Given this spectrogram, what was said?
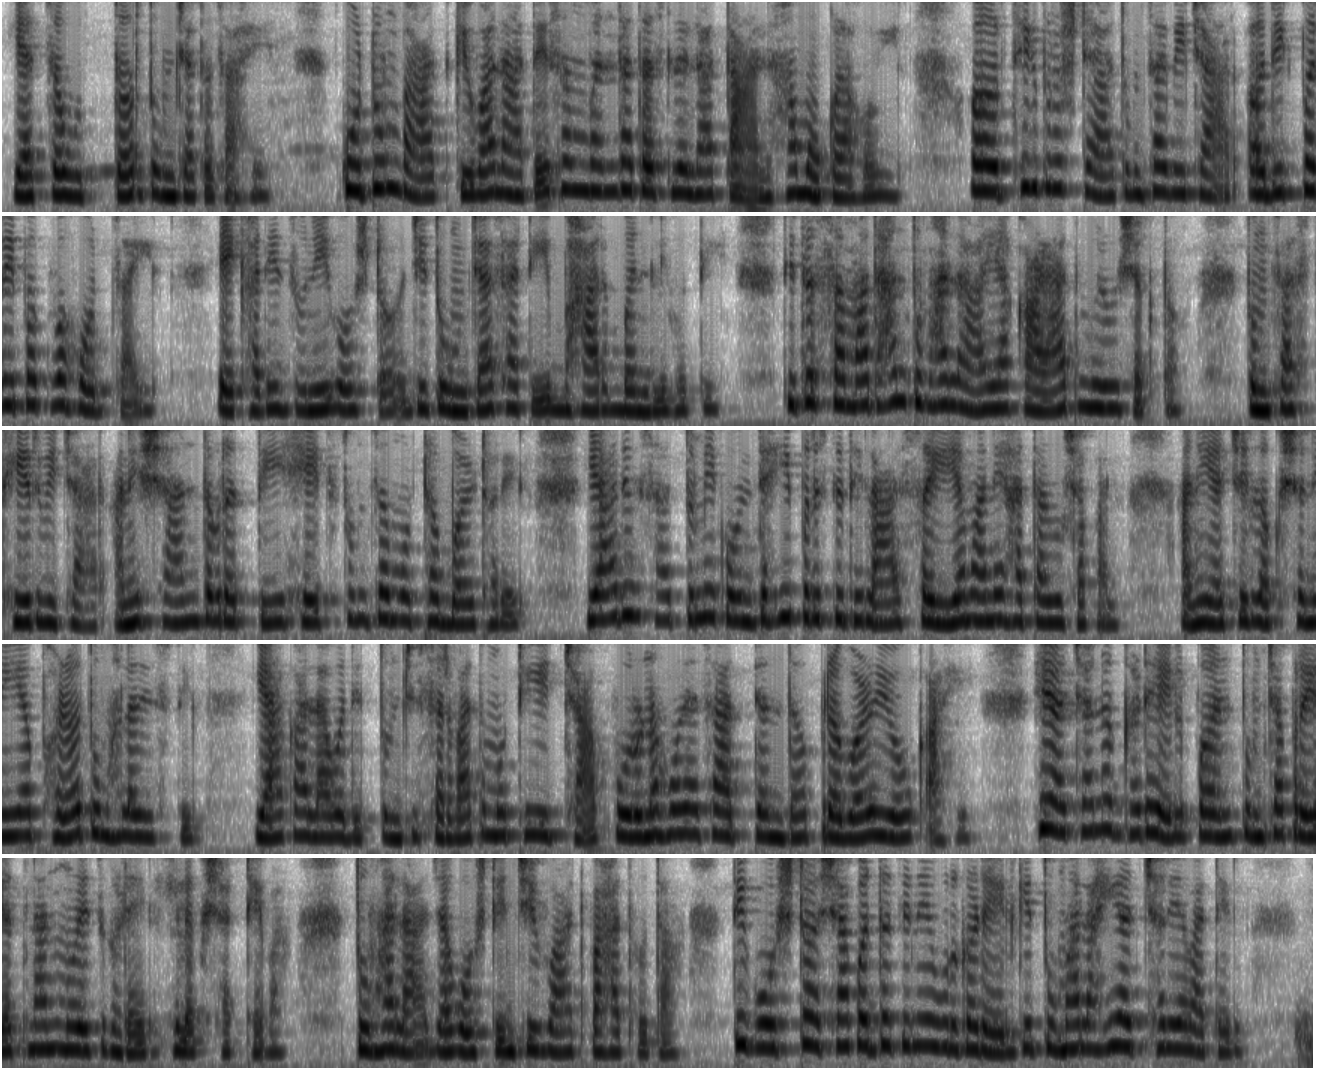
याचं उत्तर तुमच्यातच आहे. कुटुंबात किंवा नातेसंबंधात असलेला ताण हा मोकळा होईल. आर्थिकदृष्ट्या तुमचा विचार अधिक परिपक्व होत जाईल. एखादी जुनी गोष्ट जी तुमच्यासाठी भार बनली होती तिचं समाधान तुम्हाला या काळात मिळू शकतं. तुमचा स्थिर विचार आणि शांत वृत्ती हेच तुमचं मोठं बळ ठरेल. या दिवसात तुम्ही कोणत्याही परिस्थितीला संयमाने हाताळू शकाल आणि याची लक्षणीय फळं तुम्हाला दिसतील. या कालावधीत तुमची सर्वात मोठी इच्छा पूर्ण होण्याचा अत्यंत प्रबळ योग आहे. हे अचानक घडेल पण तुमच्या प्रयत्नांमुळेच घडेल हे लक्षात ठेवा. तुम्हाला ज्या गोष्टींची वाट पाहत होता ती गोष्ट अशा पद्धतीने उलगडेल की तुम्हालाही आश्चर्य वाटेल.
